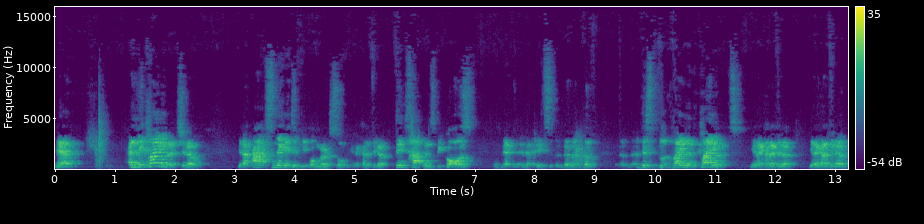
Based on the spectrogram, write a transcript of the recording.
Yeah? And the climate, you know, you know, acts negatively on soul. You know, kind of, you know, things happens because it's the, the, the, this violent climate, you know, kind of, you know, you know, kind of, you know,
